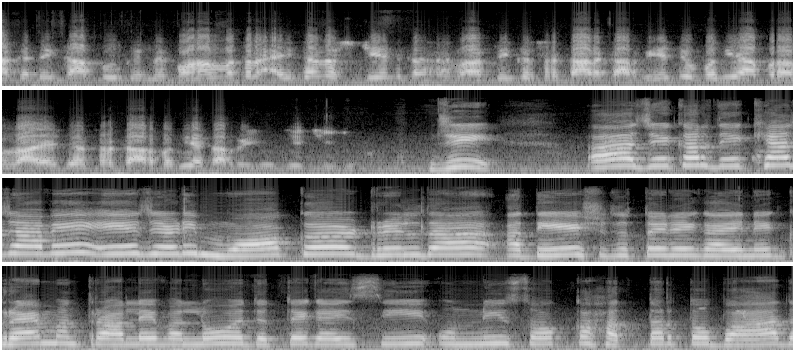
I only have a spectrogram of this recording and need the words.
ਅੱਗ ਤੇ ਕਾਬੂ ਕਿਵੇਂ ਪਾਉਣਾ ਮਤਲਬ ਇਦਾਂ ਦਾ ਸੁਚੇਤ ਕਰਨ ਵਾਸਤੇ ਇੱਕ ਸਰਕਾਰ ਕਰ ਰਹੀ ਹੈ ਜੋ ਵਧੀਆ ਉਪਰਾਲਾ ਹੈ ਜਾਂ ਸਰਕਾਰ ਵਧੀਆ ਕਰ ਰਹੀ ਹੈ ਜੀ ਚੀਜ਼ ਜੀ ਜੇਕਰ ਦੇਖਿਆ ਜਾਵੇ ਇਹ ਜਿਹੜੀ ਮੌਕ ਡਰਿਲ ਦਾ ਆਦੇਸ਼ ਦਿੱਤੇ ਨੇ ਗਏ ਨੇ ਗ੍ਰਹਿ ਮੰਤਰਾਲੇ ਵੱਲੋਂ ਇਹ ਦਿੱਤੇ ਗਏ ਸੀ 1971 ਤੋਂ ਬਾਅਦ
